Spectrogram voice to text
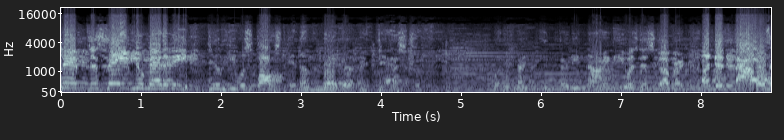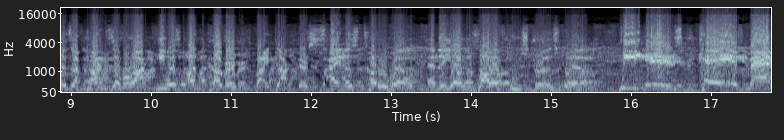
lived to save humanity till he was lost in a mega catastrophe. But in 1939, he was discovered under thousands of tons of rock. He was uncovered by Dr. Silas Tuttlewell and the young Zarathustra as well. He is Caveman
